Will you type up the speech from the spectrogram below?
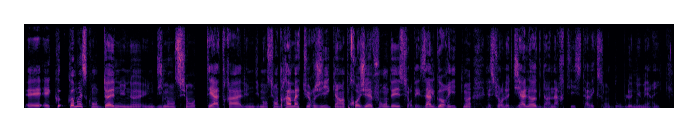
Et, et comment est-ce qu'on donne une, une, dimension théâtrale, une dimension dramaturgique à un projet fondé sur des algorithmes et sur le dialogue d'un artiste avec son double numérique?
